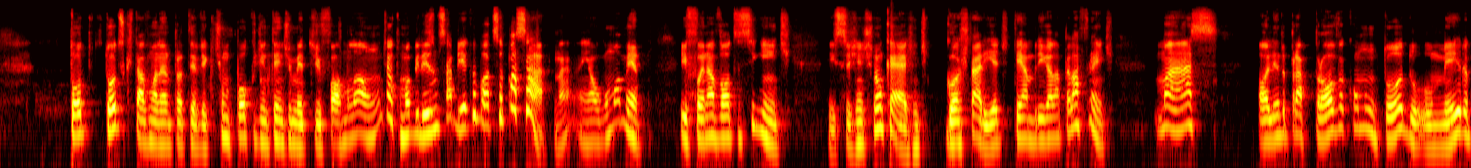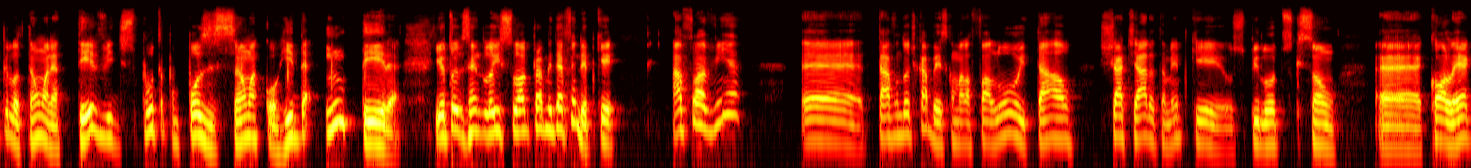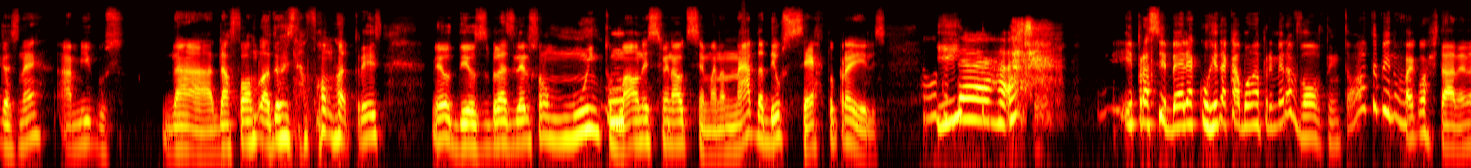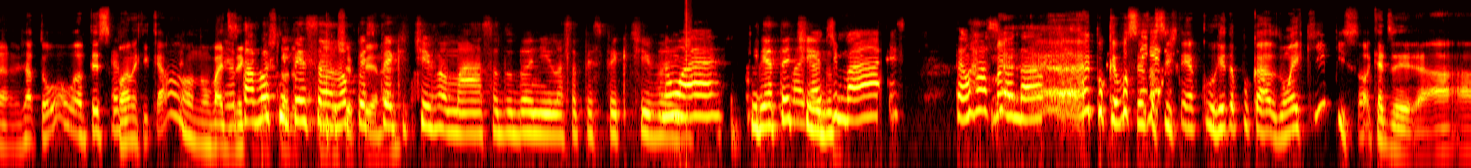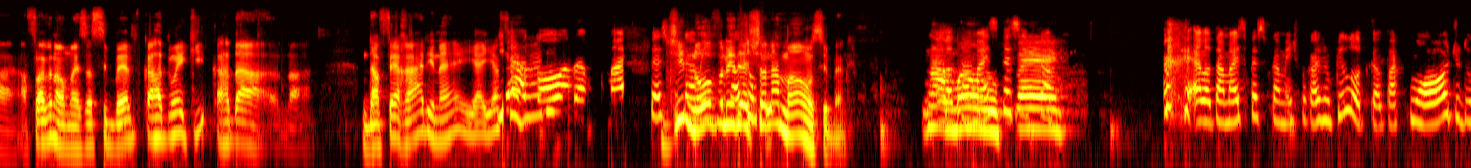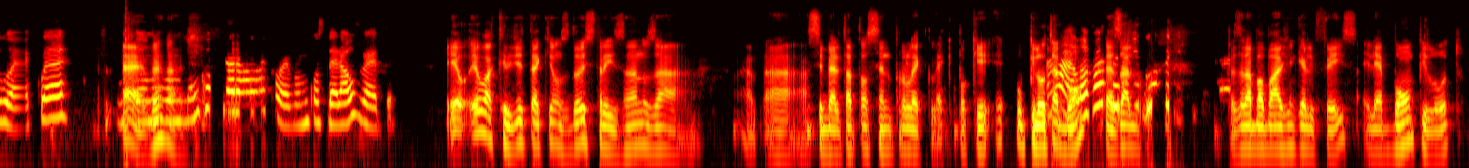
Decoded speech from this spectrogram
todo, todos que estavam olhando para a TV que tinha um pouco de entendimento de Fórmula 1, de automobilismo, sabia que o Bottas ia passar, né? Em algum momento. E foi na volta seguinte. Isso a gente não quer, a gente gostaria de ter a briga lá pela frente. Mas olhando para a prova como um todo, o meio do pelotão, olha, teve disputa por posição a corrida inteira. E eu estou dizendo isso logo para me defender, porque a Flavinha é, um dor de cabeça, como ela falou e tal, chateada também, porque os pilotos que são é, colegas, né, amigos da, da Fórmula 2 da Fórmula 3, meu Deus, os brasileiros foram muito mal nesse final de semana, nada deu certo para eles. Tudo e... deu errado. E para a Sibeli a corrida acabou na primeira volta, então ela também não vai gostar, né? Já estou antecipando aqui que ela não vai dizer. Eu estava aqui pensando, uma né? perspectiva né? massa do Danilo, essa perspectiva. Não aí. é? Queria ter Mas tido. É demais. Tão racional. Mas, é porque vocês assistem a corrida por causa de uma equipe só. Quer dizer, a, a, a Flávia não, mas a Sibeli por causa de uma equipe, por causa da, da, da Ferrari, né? E aí a e Ferrari. Agora, de novo lhe deixou na mão, Sibeli. Na ela tá mão, tá mais especificamente, ela tá mais especificamente por causa de um piloto, que ela tá com ódio do Leclerc. É, então é, não vamos nem considerar o Leclerc, vamos considerar o Vettel. Eu, eu acredito que daqui uns dois, três anos a, a, a Sibeli tá torcendo pro Leclerc, porque o piloto é ah, é bom, apesar, apesar da bobagem que ele fez, ele é bom piloto.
